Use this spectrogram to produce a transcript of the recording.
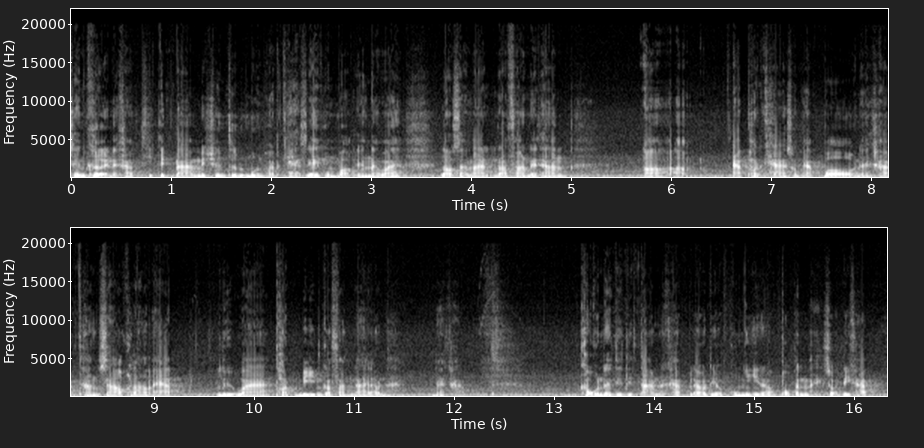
เช่นเคยนะครับ ที่ติดตาม Mission to the Moon Podcast เอ๊ะผมบอกยังนะว่าเราสามารถรับฟังได้ทางเอ่อแอป Podcast ของ Apple นะครับ ทาง SoundCloud App หรือว่า Podbean ก็ฟังได้แล้วนะนะครับ ขอบคุณท่านที่ติดตามนะครับ แล้วเดี๋ยวพรุ่งนี้เราพบกันใหม่ สวัสดีครับ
